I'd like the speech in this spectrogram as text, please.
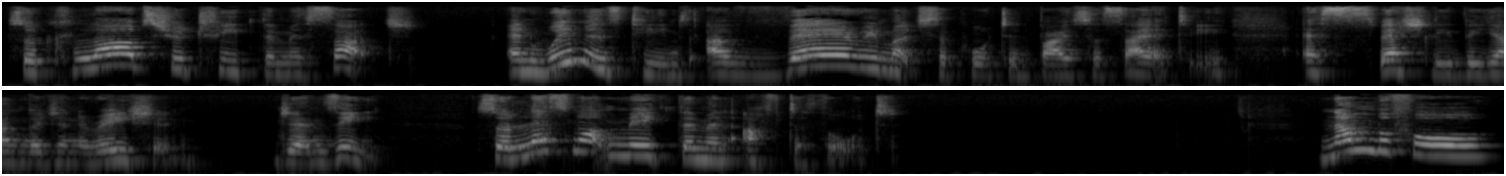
so clubs should treat them as such. And women's teams are very much supported by society, especially the younger generation, Gen Z. So let's not make them an afterthought. Number four,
